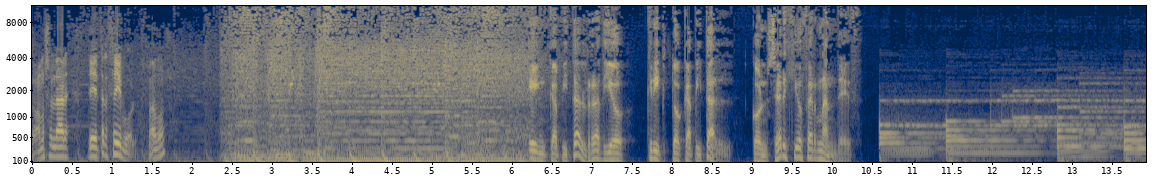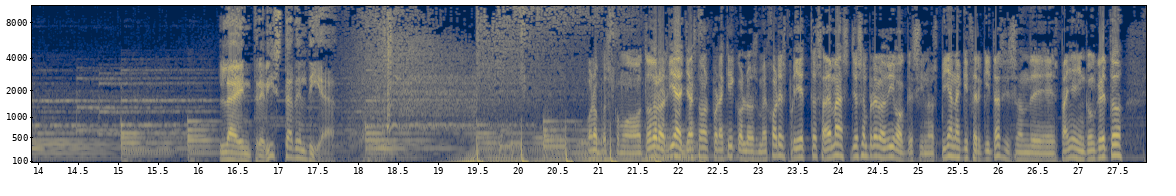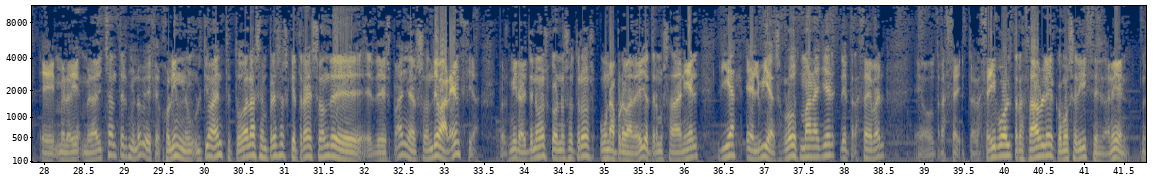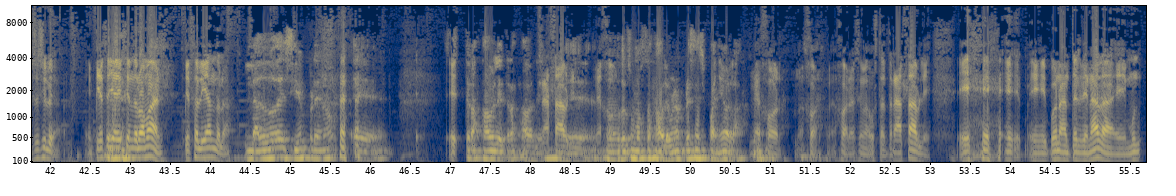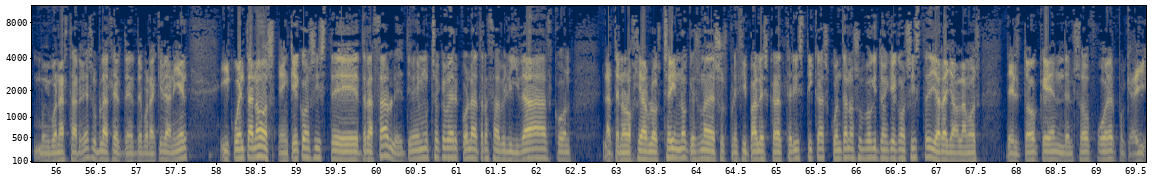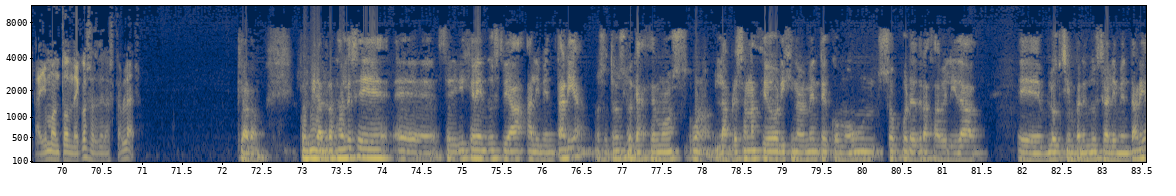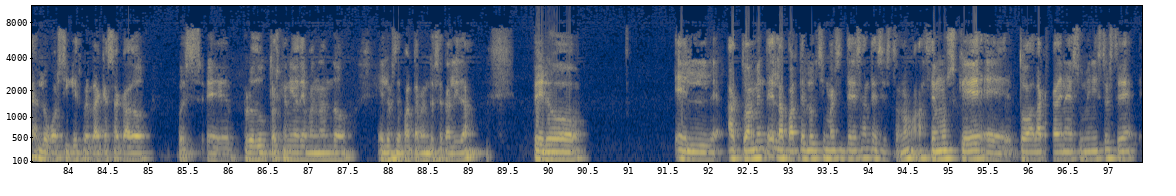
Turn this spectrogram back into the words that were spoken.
Vamos a hablar de Traceable, vamos. En Capital Radio, Cripto Capital, con Sergio Fernández. La entrevista del día. Bueno, pues como todos los días ya estamos por aquí con los mejores proyectos. Además, yo siempre lo digo que si nos pillan aquí cerquitas, si son de España y en concreto, eh, me, lo, me, lo, ha dicho antes mi novio, dice, Jolín, últimamente todas las empresas que traes son de, de, España, son de Valencia. Pues mira, hoy tenemos con nosotros una prueba de ello. Tenemos a Daniel Díaz Elvías, Growth Manager de Traceable, eh, o trace, Traceable, Trazable, ¿cómo se dice, Daniel? No sé si lo... Empiezo ya diciéndolo mal, empiezo liándola. La duda de siempre, ¿no? eh... Eh, trazable, trazable. Trazable, Eh, mejor. Nosotros somos trazable, una empresa española. Mejor, mejor, mejor, así me gusta. Trazable. Eh, bueno, antes de nada, muy, muy, buenas tardes, un placer tenerte por aquí, Daniel. Y cuéntanos, ¿en qué consiste Trazable? Tiene mucho que ver con la trazabilidad, con la tecnología blockchain, ¿no? Que es una de sus principales características. Cuéntanos un poquito en qué consiste y ahora ya hablamos del token, del software, porque hay, hay un montón de cosas de las que hablar. Claro. Pues mira, Trazable se, eh, se dirige a la industria alimentaria. Nosotros lo que hacemos, bueno, la empresa nació originalmente como un software de trazabilidad eh, blockchain para industria alimentaria. Luego sí que es verdad que ha sacado pues eh, productos que han ido demandando en los departamentos de calidad. Pero el, actualmente la parte blockchain más interesante es esto, ¿no? Hacemos que eh, toda la cadena de suministro esté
